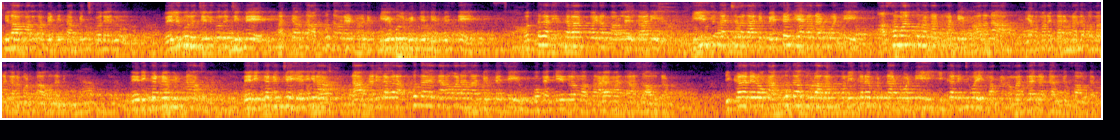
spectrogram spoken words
శిలాపలకం పెట్టి తప్పించుకోలేదు. వెలుగులు చెలుగులు జిమ్మే అత్యంత అద్భుతమైనటువంటి కేబుల్ బ్రిడ్జ్ నిర్మిస్తే కొత్తగా తీసుకురాకపోయినా పర్లేదు కానీ తీసుకొచ్చిన దాన్ని మెయింటైన్ చేయాలన్నటువంటి అసమర్థులన్నటువంటి పాలన ఇలా మన కరీంనగర్లో మనకు కనబడతా ఉన్నది. నేను ఇక్కడనే పుట్టిన నేను ఇక్కడి నుంచే ఎదిగిన నా కరీంనగర్ అద్భుతంగా కనబడాలని చెప్పేసి ఒక కేంద్రం మా సహాయం మంత్రి రాస్తా ఇక్కడ నేను ఒక అద్భుతం చూడాలనుకుని ఇక్కడే పుట్టినటువంటి ఇక్కడి నుంచి పోయి పక్కకు మంత్రి అయినట్టు అనిపిస్తూ ఉంటుంది.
